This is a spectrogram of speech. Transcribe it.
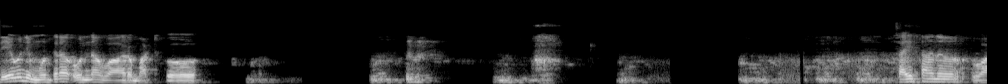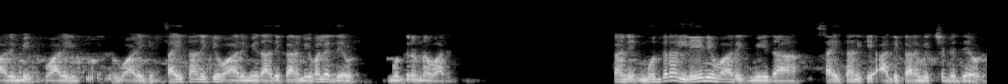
దేవుని ముద్ర ఉన్నవారు మటుకు సైతాను వారి వారి వారికి సైతానికి వారి మీద అధికారం ఇవ్వలే దేవుడు. ముద్ర వారిని కానీ ముద్ర లేని వారి మీద సైతానికి అధికారం ఇచ్చిండు దేవుడు.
